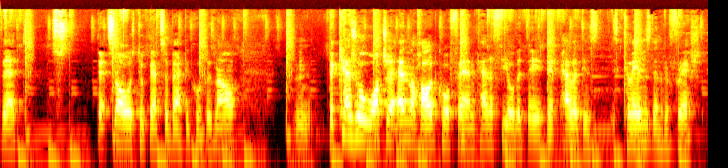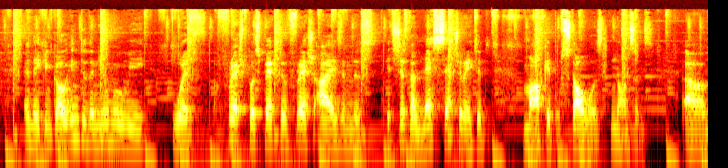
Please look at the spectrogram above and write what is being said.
that that Star Wars took that sabbatical because now mm, the casual watcher and the hardcore fan kind of feel that they, their palate is, is cleansed and refreshed, and they can go into the new movie with fresh perspective, fresh eyes, and this it's just a less saturated market of Star Wars nonsense. Um,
